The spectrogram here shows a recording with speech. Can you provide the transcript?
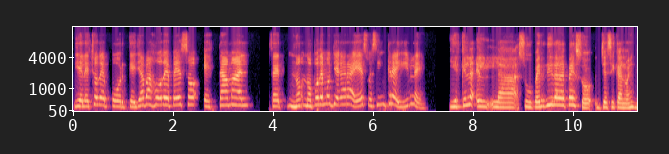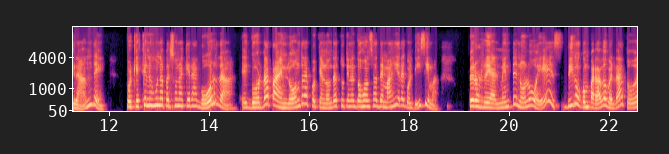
y el hecho de porque ella bajó de peso está mal, no, no podemos llegar a eso, es increíble. Y es que la, la, su pérdida de peso, Jessica, no es grande, porque es que no es una persona que era gorda. Es gorda para en Londres, porque en Londres tú tienes dos onzas de más y eres gordísima, pero realmente no lo es. Digo, comparado, ¿verdad? Todo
